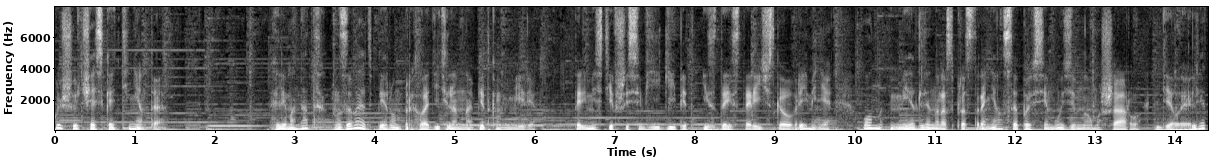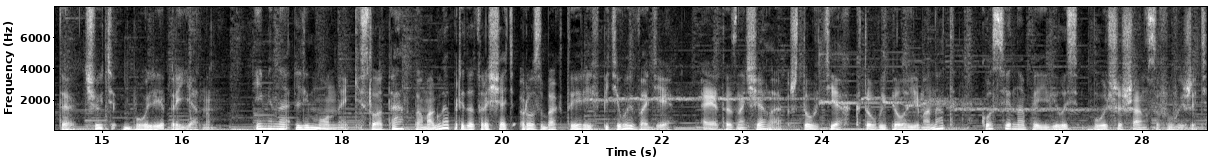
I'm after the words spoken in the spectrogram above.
большую часть континента? Лимонад называют первым прохладительным напитком в мире – Переместившись в Египет из доисторического времени, он медленно распространялся по всему земному шару, делая лето чуть более приятным. Именно лимонная кислота помогла предотвращать рост бактерий в питьевой воде, а это означало, что у тех, кто выпил лимонад, косвенно появилось больше шансов выжить.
